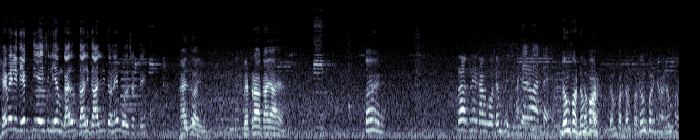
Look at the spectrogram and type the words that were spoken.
ફેમિલી देखती है इसलिए हम गाल गाली गाली तो नहीं बोल सकते હા જો આવ્યું બે ટ્રક આયા હે ત્રણ ट्रक नहीं काम को dump dumper dumper dumper dumper dumper dumper કહેવાય ડમ્પર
